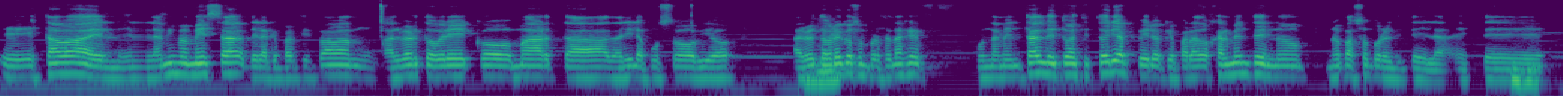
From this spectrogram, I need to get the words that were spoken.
eh, estaba en, la misma mesa de la que participaban Alberto Greco, Marta, Dalila Pusovio. Alberto Greco es un personaje fundamental de toda esta historia, pero que paradojalmente no, no pasó por el Ditela. Este,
